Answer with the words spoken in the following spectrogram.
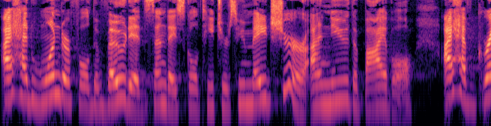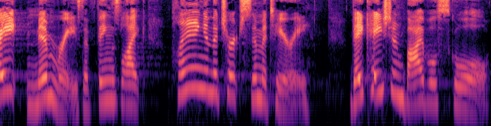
I had wonderful, devoted Sunday school teachers who made sure I knew the Bible. I have great memories of things like playing in the church cemetery, vacation Bible school,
